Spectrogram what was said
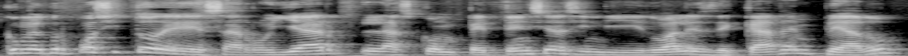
Con el propósito de desarrollar las competencias individuales de cada empleado,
